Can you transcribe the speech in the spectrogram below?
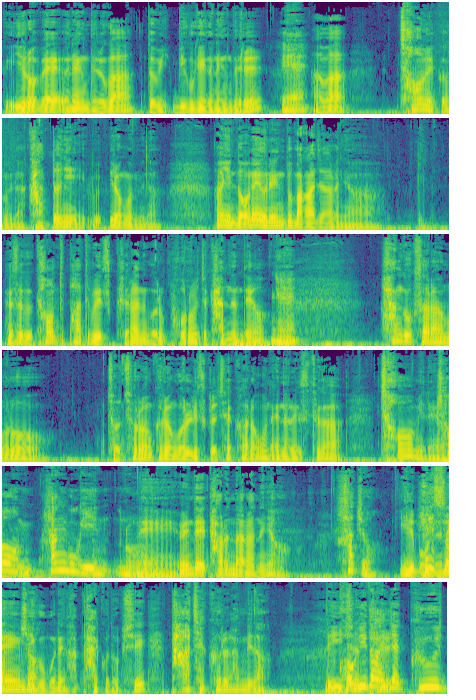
그 유럽의 은행들과 또 미- 미국의 은행들을 예. 아마 처음일 겁니다. 갔더니 이런 겁니다. 아니 너네 은행도 망하지 않았냐. 그래서 그 counterpart risk라는 거를 보러 이제 갔는데요. 예. 한국 사람으로 저처럼 그런 걸 리스크를 체크하러 온 애널리스트가 처음이래요. 처음 한국인으로 네. 근데 다른 나라는요. 하죠. 일본 은행, 했었죠. 미국 은행 할 것 없이 다 체크를 합니다. 거기다 2008 이제 그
